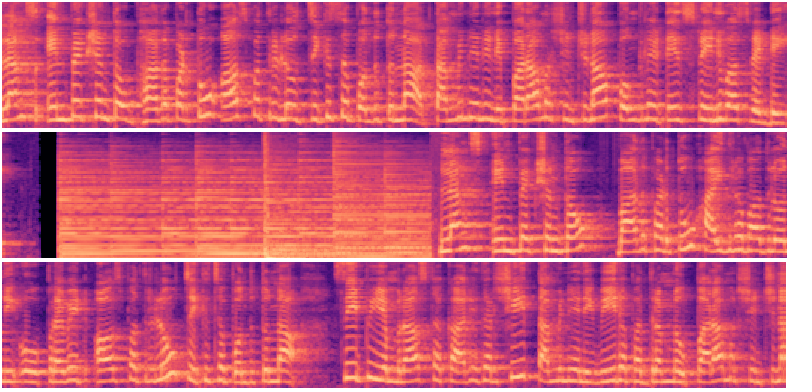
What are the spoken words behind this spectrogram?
లంగ్స్ ఇన్ఫెక్షన్తో బాధపడుతూ ఆసుపత్రిలో చికిత్స పొందుతున్న తమ్మినేనిని పరామర్శించిన పొంగులేటి శ్రీనివాస్ రెడ్డి లంగ్స్ ఇన్ఫెక్షన్తో బాధపడుతూ హైదరాబాద్లోని ఓ ప్రైవేట్ ఆసుపత్రిలో చికిత్స పొందుతున్న సిపిఎం రాష్ట్ర కార్యదర్శి తమ్మినేని వీరభద్రంను పరామర్శించిన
